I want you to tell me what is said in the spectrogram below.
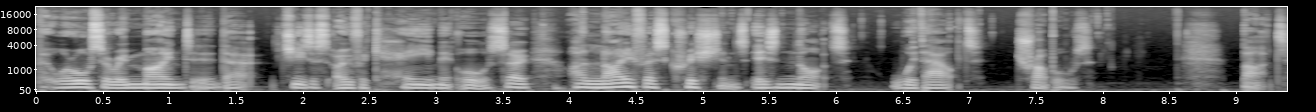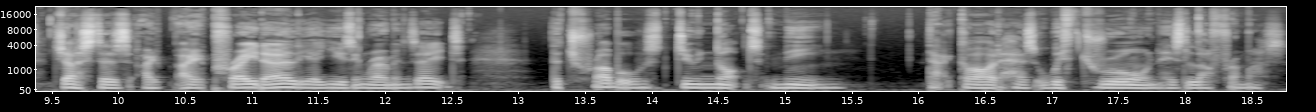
But we're also reminded that Jesus overcame it all. So our life as Christians is not without troubles. But just as I, I prayed earlier using Romans 8, the troubles do not mean that God has withdrawn his love from us.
